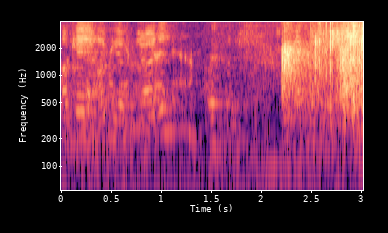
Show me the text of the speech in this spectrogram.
Okay, I hope you enjoyed it.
